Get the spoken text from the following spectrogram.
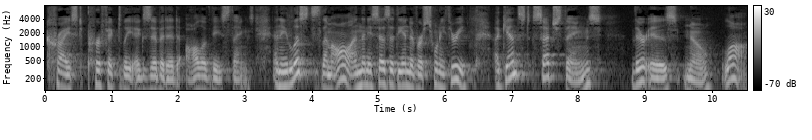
Christ perfectly exhibited all of these things. And he lists them all, and then he says at the end of verse 23 Against such things there is no law.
